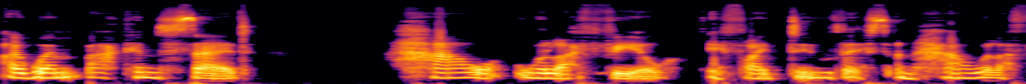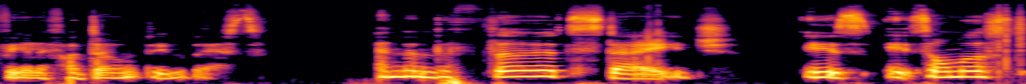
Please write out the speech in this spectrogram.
I went back and said, How will I feel if I do this? And how will I feel if I don't do this? And then the third stage is it's almost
